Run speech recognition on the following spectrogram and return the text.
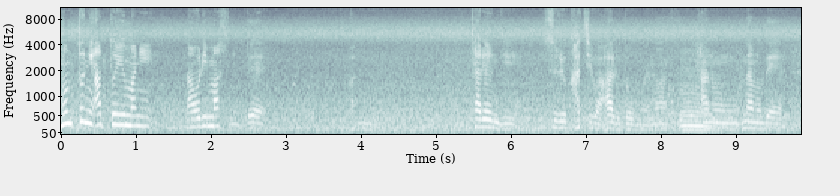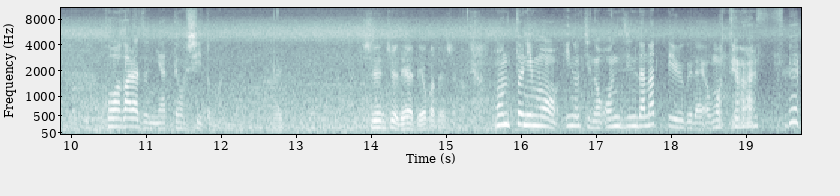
本当にあっという間に治りますのであのチャレンジする価値はあると思います、うん。あのなので怖がらずにやってほしいと思います。自然治療出会えてよかったでしたか？本当にもう命の恩人だなっていうぐらい思ってます。はい。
